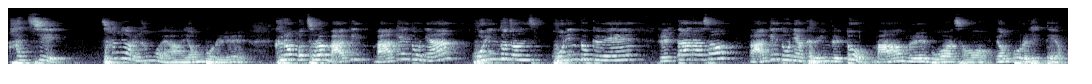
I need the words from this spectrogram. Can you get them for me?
같이 참여를 한 거야. 연보를. 그런 것처럼 마기, 마게도냐 고린도전 고린도 교회를 따라서 마게도냐 교인들도 마음을 모아서 연보를 했대요.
